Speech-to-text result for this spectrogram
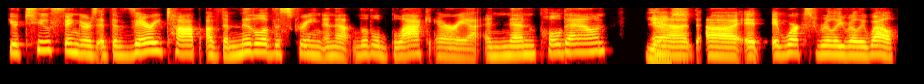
your two fingers at the very top of the middle of the screen in that little black area and then pull down. Yes. And uh, it, it works really, really well.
